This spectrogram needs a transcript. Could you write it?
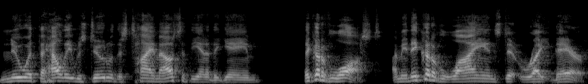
knew what the hell he was doing with his timeouts at the end of the game, they could have lost. I mean, they could have Lionsed it right there.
